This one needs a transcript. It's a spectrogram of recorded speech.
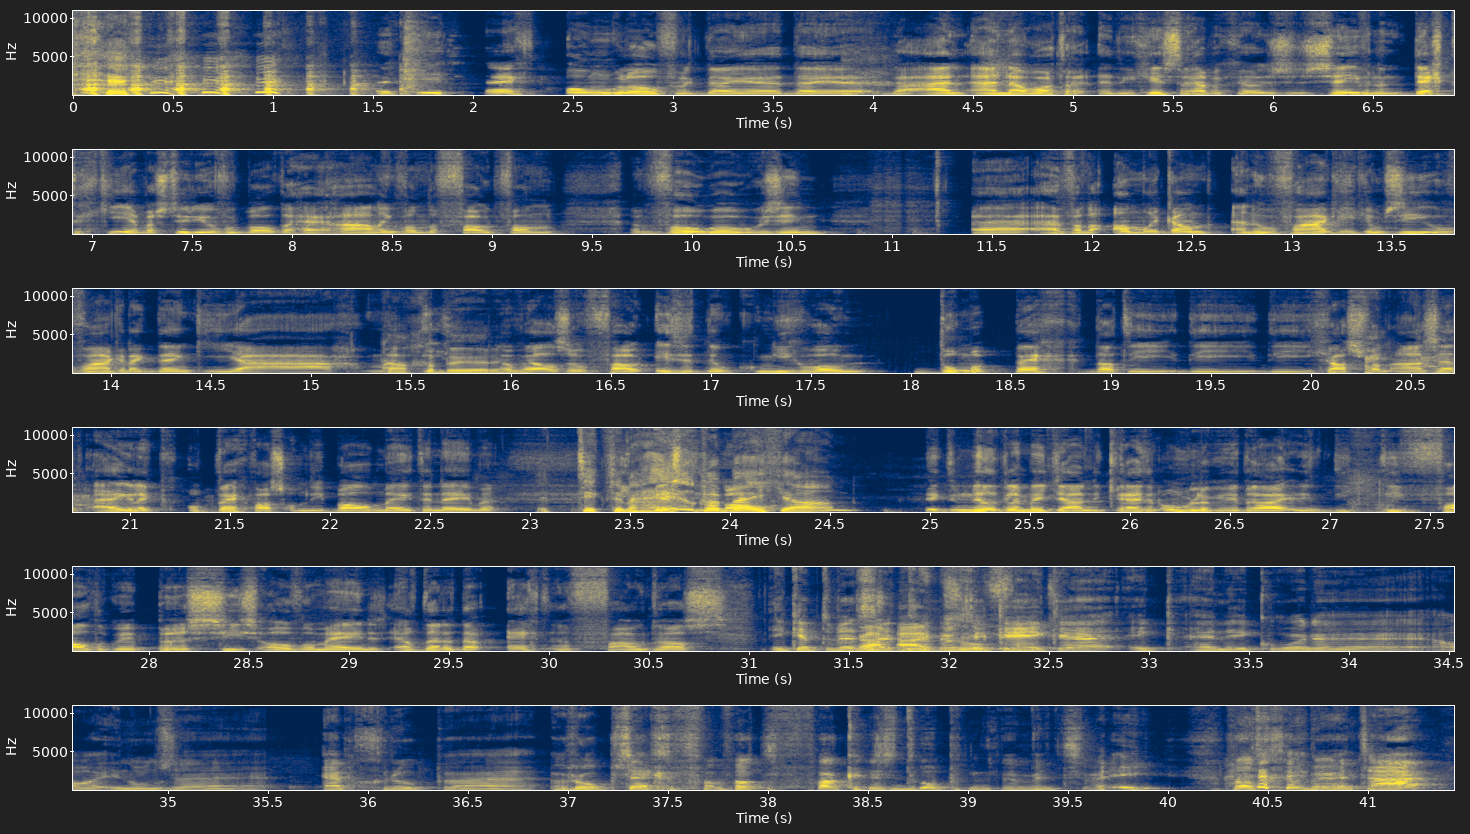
het is echt ongelooflijk dat je. Dat je nou, en, en nou wordt er. Gisteren heb ik 37 keer bij Studio Voetbal de herhaling van de fout van een Vogo gezien. Uh, en van de andere kant, en hoe vaker ik hem zie, hoe vaker dat ik denk, ja, maar kan gebeuren. nou wel zo fout? Is het ook niet gewoon domme pech dat die, die, die gast van AZ eigenlijk op weg was om die bal mee te nemen? Het tikt hem een heel klein beetje aan. Tikt hem een heel klein beetje aan, die krijgt een ongelukkige draai, die, die valt ook weer precies over hem heen. Dus of dat het nou echt een fout was. Ik heb de wedstrijd ja, gekeken ik, en ik hoorde al in onze appgroep uh, Rob zeggen van wat de fuck is doelpunt nummer 2? Wat gebeurt daar?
